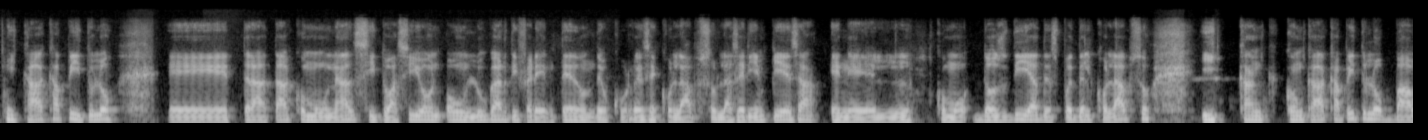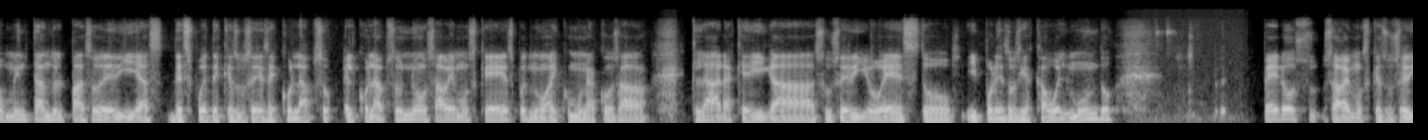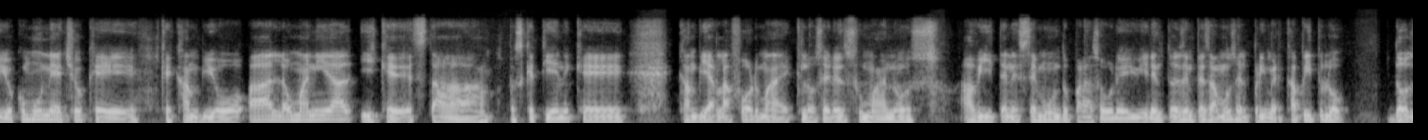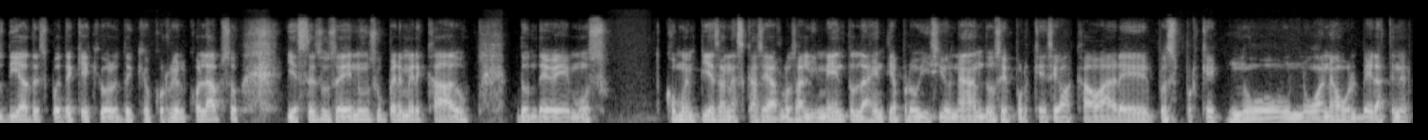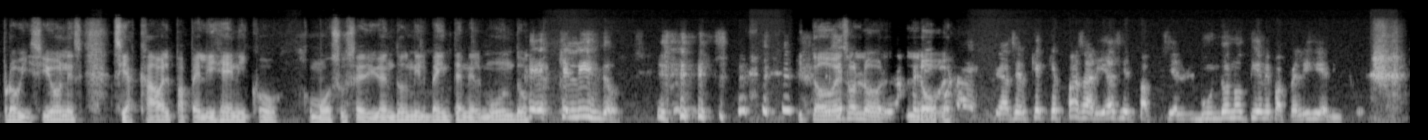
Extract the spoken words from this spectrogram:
y cada capítulo eh, trata como una situación o un lugar diferente donde ocurre ese colapso. La serie empieza en el como dos días después del colapso y con, cada capítulo va aumentando el paso de días después de que sucede ese colapso. El colapso no sabemos qué es, pues no hay como una cosa clara que diga sucedió esto y por eso se acabó el mundo pero sabemos que sucedió como un hecho que, que, cambió a la humanidad y que está, pues que tiene que cambiar la forma de que los seres humanos habiten este mundo para sobrevivir. Entonces empezamos el primer capítulo dos días después de que, de que ocurrió el colapso y este sucede en un supermercado donde vemos cómo empiezan a escasear los alimentos, la gente aprovisionándose porque se va a acabar, eh, pues porque no, no van a volver a tener provisiones, si acaba el papel higiénico como sucedió en 2020 en el mundo. ¡Qué, lindo! y todo eso lo... lo de hacer que, qué pasaría si el, si el mundo no tiene papel higiénico.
